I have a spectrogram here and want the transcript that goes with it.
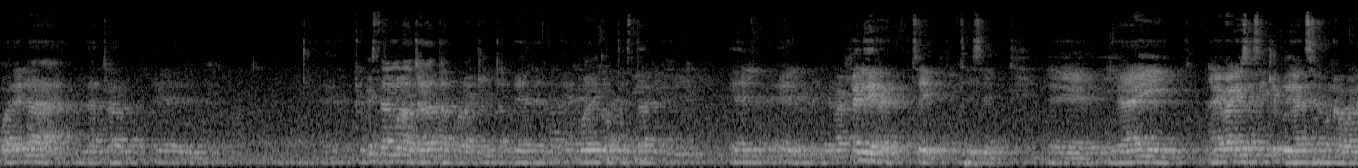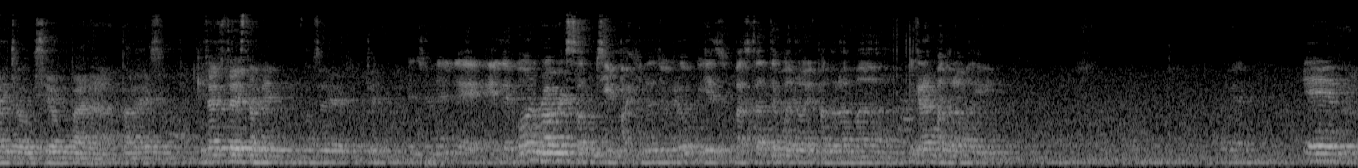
cuál es la. la creo que está hermano Jonathan por aquí también, él puede contestar. El, el Evangelio, sí, sí, sí. Y hay, hay varios así que pudieran ser una buena introducción para, para eso. Quizás ustedes también, no sé. Mencioné el de, el de son 100 páginas, yo creo, y es bastante bueno el panorama, el gran panorama divino. Eh,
